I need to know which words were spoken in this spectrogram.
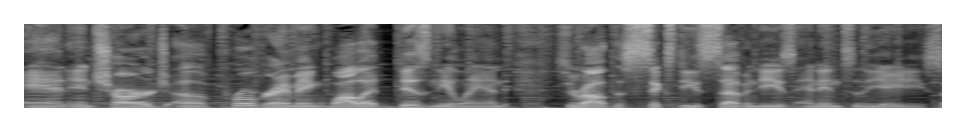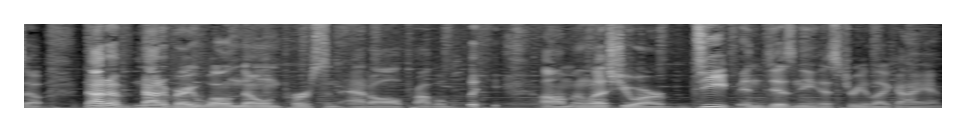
and in charge of programming while at Disneyland throughout the 60s, 70s, and into the 80s. So not a not a very well known person at all, probably, um, unless you are deep in Disney history like I am.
